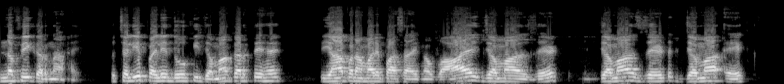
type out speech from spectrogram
नफी करना है। तो चलिए पहले दो की जमा करते हैं। तो यहाँ पर हमारे पास आएगा वाई जमा जेड जमा जेड जमा एक्स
